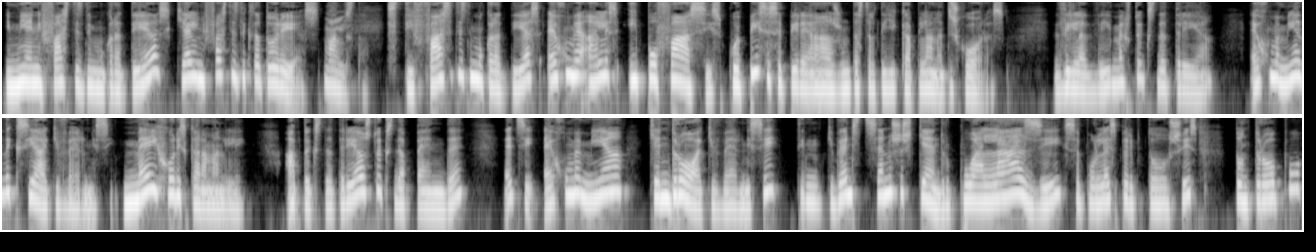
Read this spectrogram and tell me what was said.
Η μία είναι η φάση της δημοκρατίας και η άλλη είναι η φάση της δικτατορίας. Μάλιστα. Στη φάση της δημοκρατίας έχουμε άλλες υποφάσεις που επίσης επηρεάζουν τα στρατηγικά πλάνα της χώρας. Δηλαδή, μέχρι το 63 έχουμε μία δεξιά κυβέρνηση, με ή χωρίς Καραμανλή. Από το 63 έως το 65, έτσι, έχουμε μία κεντρώα κυβέρνηση, την κυβέρνηση της Ένωσης Κέντρου, που αλλάζει σε πολλές περιπτώσεις τον τρόπο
